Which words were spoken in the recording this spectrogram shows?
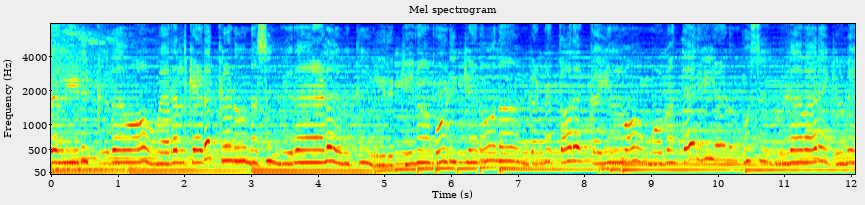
விரல் இடுக்குதவோ விரல் கிடக்கணும். நசுங்குற அளவுக்கு இருக்கு நான் பிடிக்கணும். நான் கண்ணை தொற கையில் ஓ முகம் தெரியணும். புசு உள்ள வரைக்குமே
